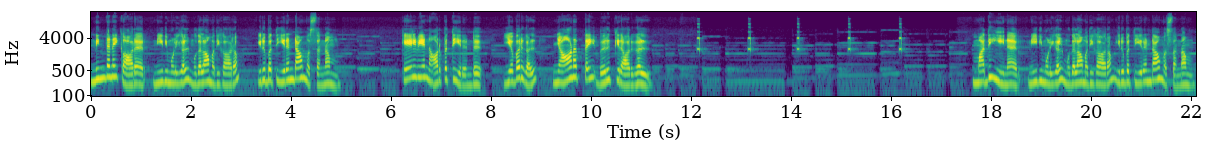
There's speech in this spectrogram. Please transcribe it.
நிந்தனைக்காரர் நீதிமொழிகள் முதலாம் அதிகாரம் இருபத்தி இரண்டாம் வசனம். கேள்வி எண் நாற்பத்தி இரண்டு எவர்கள் ஞானத்தை வெறுக்கிறார்கள்? மதியினர் நீதிமொழிகள் முதலாம் அதிகாரம் இருபத்தி இரண்டாம் வசனம்.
